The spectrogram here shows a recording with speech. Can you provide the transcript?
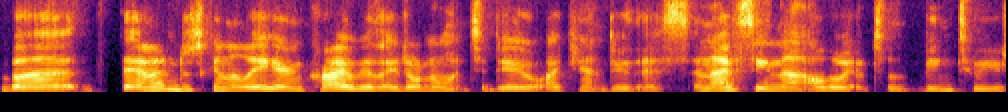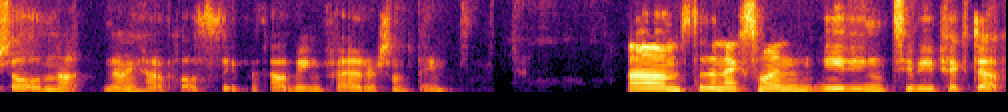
but then I'm just gonna lay here and cry because I don't know what to do. I can't do this. And I've seen that all the way up to being two years old, not knowing how to fall asleep without being fed or something. Um, so the next one needing to be picked up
